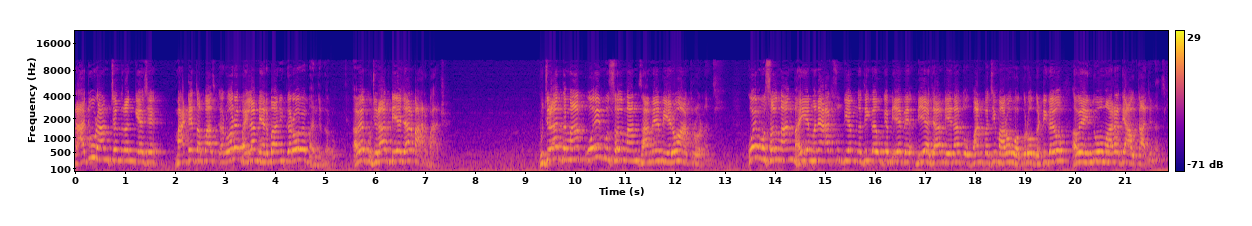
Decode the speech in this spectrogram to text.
રાજુ રામચંદ્રન કહે છે, માટે તપાસ કરો. અરે, પહેલા મહેરબાની કરો, હવે બંધ કરો. હવે ગુજરાત બે હજાર બારમાં છે. ગુજરાતમાં કોઈ મુસલમાન સામે વેરો આંકરો નથી. કોઈ મુસલમાન ભાઈએ મને આજ સુધી એમ નથી કહ્યું કે બે બે હજાર બેના તોફાન પછી મારો વકરો ઘટી ગયો. હવે હિન્દુઓ મારે ત્યાં આવતા જ નથી.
